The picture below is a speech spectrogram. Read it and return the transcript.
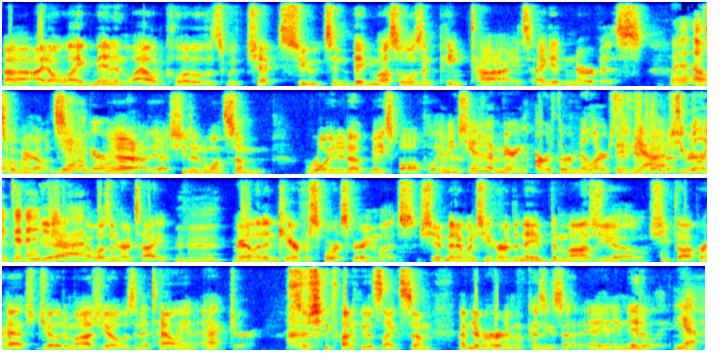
Uh, I don't like men in loud clothes with checked suits and big muscles and pink ties. I get nervous." Well, That's what Marilyn said. Yeah, girl. Yeah, yeah. She didn't want some roided up baseball player. I mean, she ended up marrying Arthur Miller, so yeah, that's she very- really didn't. Yeah, Yeah. that wasn't her type. Mm-hmm. Marilyn didn't care for sports very much. She admitted when she heard the name DiMaggio, she thought perhaps Joe DiMaggio was an Italian actor. So she thought he was like some. I've never heard of him because he's uh, in Italy. Yeah.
